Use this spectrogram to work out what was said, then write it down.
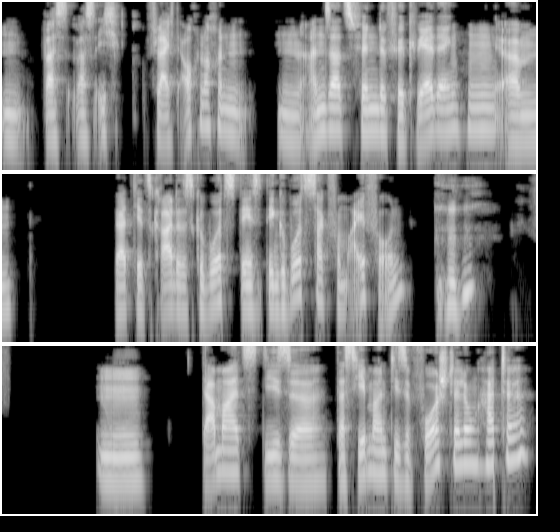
Hm, was, was ich vielleicht auch noch ein, ein Ansatz finde für Querdenken, ähm, wir hatten jetzt gerade das Geburts den, den Geburtstag vom iPhone. Mhm. Mhm. Damals diese, dass jemand diese Vorstellung hatte,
